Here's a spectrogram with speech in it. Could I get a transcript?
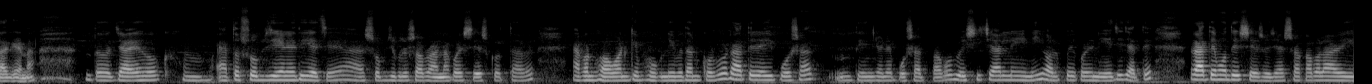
লাগে না। তো যাই হোক এত সবজি এনে দিয়েছে আর সবজিগুলো সব রান্না করে শেষ করতে হবে। এখন ভগবানকে ভোগ নিবেদন করব। রাতের এই প্রসাদ তিনজনের প্রসাদ পাবো। বেশি চাল নিয়ে নিই, অল্পই করে নিয়েছি যাতে রাতের মধ্যে শেষ হয়ে যায়। সকালবেলা আর এই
